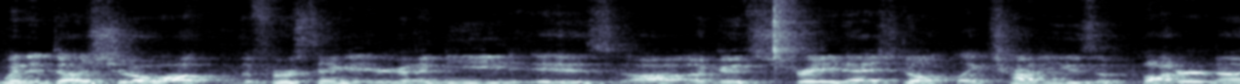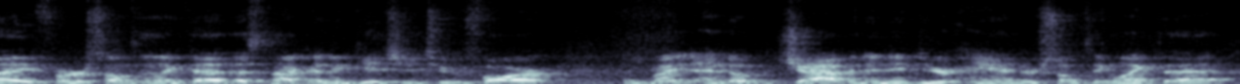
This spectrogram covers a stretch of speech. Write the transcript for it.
when it does show up, the first thing that you're gonna need is uh, a good straight edge. Don't like try to use a butter knife or something like that. That's not gonna get you too far. You might end up jabbing it into your hand or something like that.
